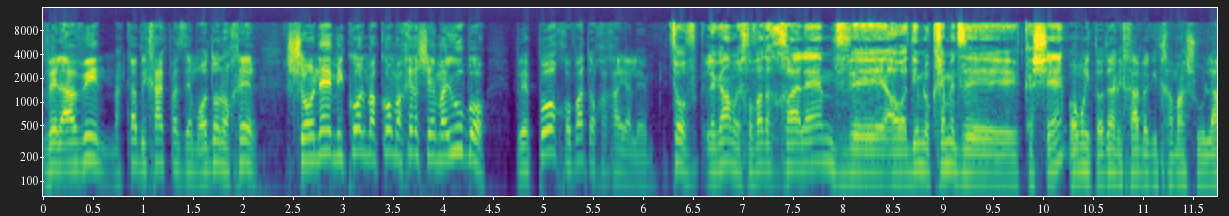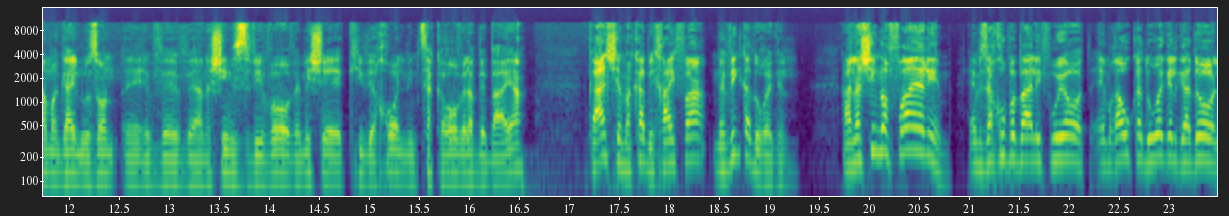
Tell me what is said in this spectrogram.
ולהבין, מכבי חיפה זה מועדון אחר, שונה מכל מקום אחר שהם היו בו, ופה חובת ההוכחה היא עליהם. טוב, לגמרי, חובת ההוכחה עליהם, והאוהדים לוקחים את זה קשה. עומרי, אתה יודע, אני חייב להגיד לך משהו, למה גיא לוזון אה, ו- ואנשים סביבו ומי שכביכול נמצא קרוב אליו בבעיה? קהל של מכבי חיפה מבין כדורגל. אנשים לא פראיירים, הם זכו פה באליפויות, הם ראו כדורגל גדול,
